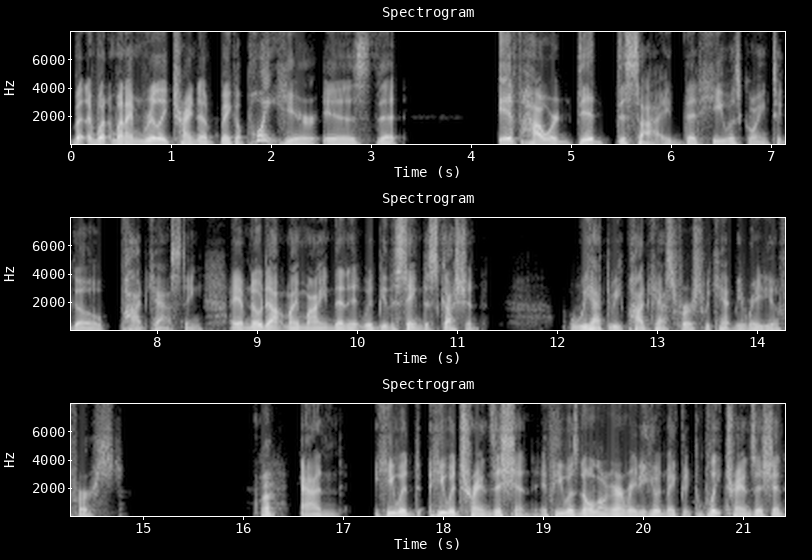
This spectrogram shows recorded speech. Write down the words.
but what what I'm really trying to make a point here is that if Howard did decide that he was going to go podcasting, I have no doubt in my mind then it would be the same discussion. We have to be podcast first. We can't be radio first. Right. And he would he would transition if he was no longer on radio. He would make the complete transition,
